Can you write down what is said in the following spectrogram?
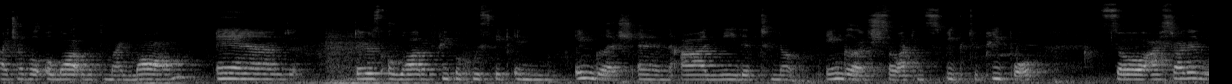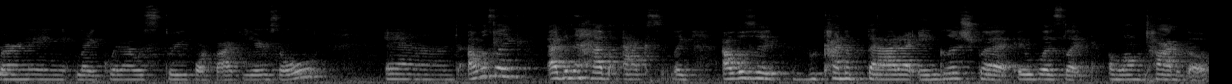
I travel a lot with my mom, and there's a lot of people who speak in English, and I needed to know English so I can speak to people. So I started learning like when I was three, four, five years old and I was like, I didn't have accent. Like, I was like kind of bad at English, but it was like a long time ago.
